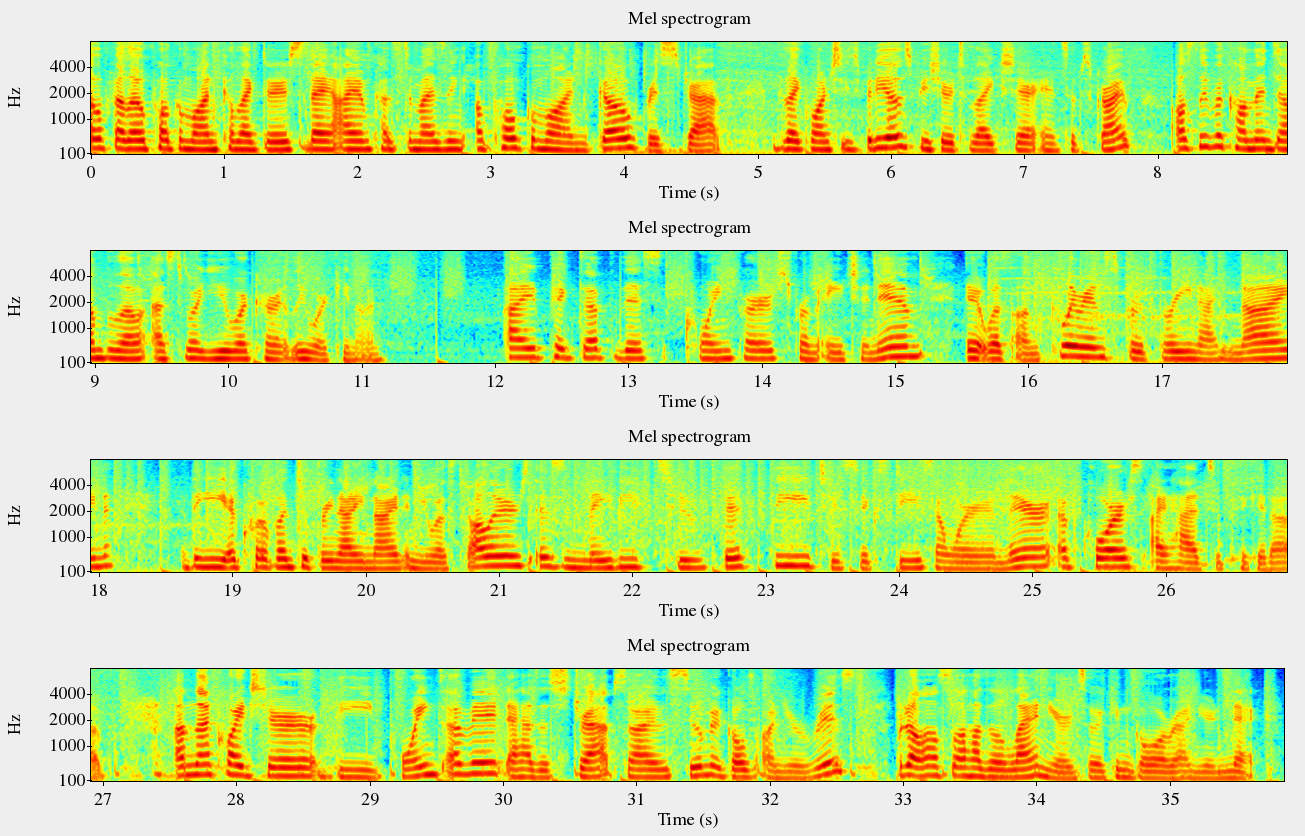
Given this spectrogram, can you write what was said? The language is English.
Hello fellow Pokemon collectors, today I am customizing a Pokemon Go wrist strap. If you like watching these videos, be sure to like, share, and subscribe. Also leave a comment down below as to what you are currently working on. I picked up this coin purse from H&M. It was on clearance for $3.99 the equivalent to 3.99 in US dollars is maybe 250 260 somewhere in there. Of course, I had to pick it up. I'm not quite sure the point of it. It has a strap, so I assume it goes on your wrist, but it also has a lanyard so it can go around your neck.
